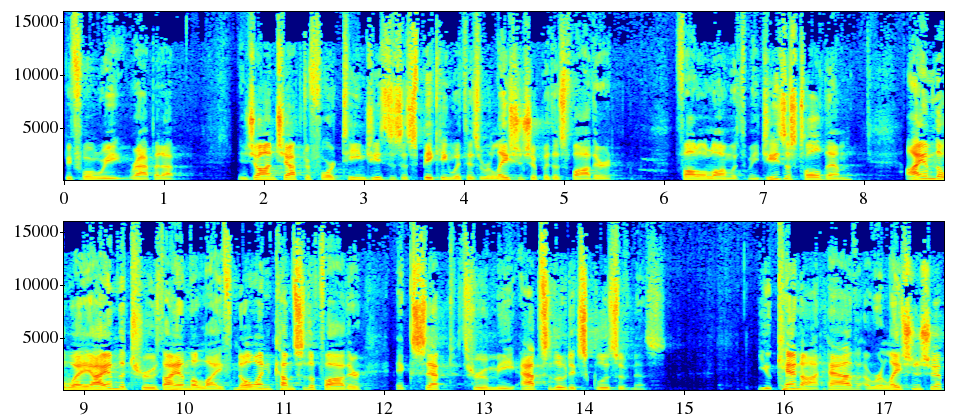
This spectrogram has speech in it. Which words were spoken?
before we wrap it up. In John chapter 14, Jesus is speaking with his relationship with his Father. Follow along with me. Jesus told them, I am the way, I am the truth, I am the life. No one comes to the Father except through me. Absolute exclusiveness. You cannot have a relationship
